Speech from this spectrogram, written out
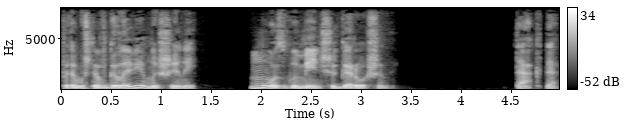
потому что в голове мышиной мозгу меньше горошины. Так-то.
